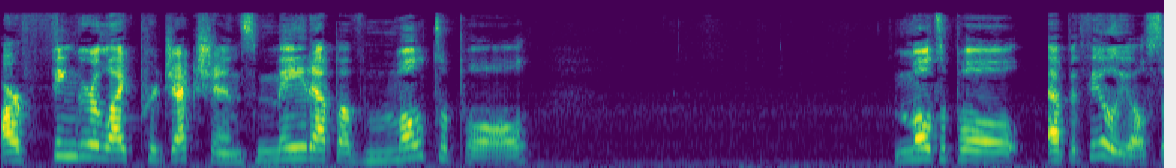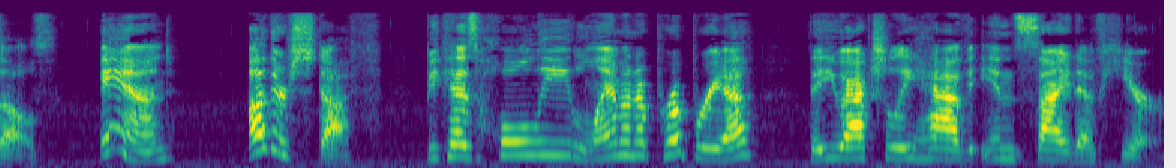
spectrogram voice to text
are finger-like projections made up of multiple multiple epithelial cells, and other stuff, because holy lamina propria that you actually have inside of here.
